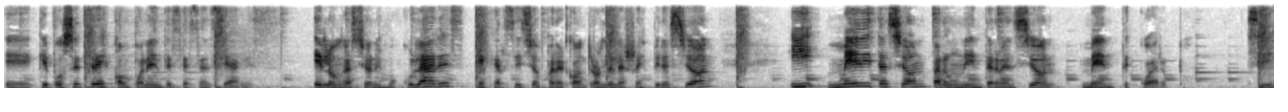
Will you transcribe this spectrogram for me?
que posee tres componentes esenciales elongaciones musculares, ejercicios para el control de la respiración y meditación para una intervención mente-cuerpo. ¿sí?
